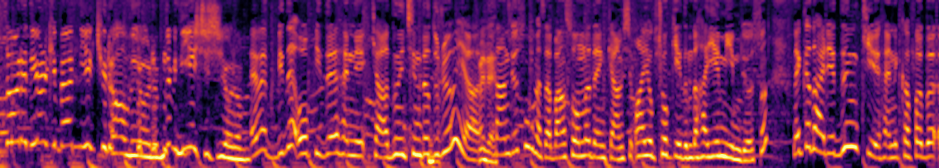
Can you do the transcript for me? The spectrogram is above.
Sonra diyor ki ben niye kilo alıyorum değil mi? Niye şişiyorum? Evet bir de o pide hani kağıdın içinde duruyor ya. Evet. Sen diyorsun ki mesela ben sonuna denk gelmişim. Ay yok çok yedim daha yemeyeyim diyorsun. Ne kadar yedin ki hani kafada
